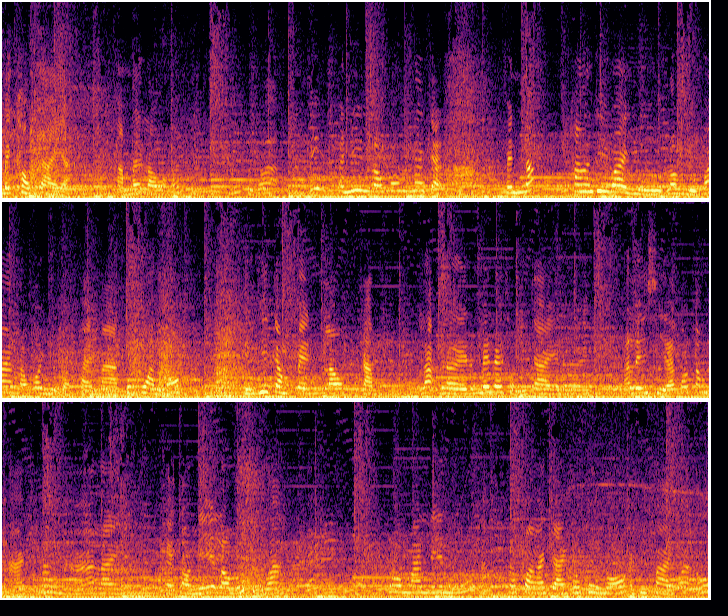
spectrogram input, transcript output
ไม่เข้าใจอะทำให้เราเอ้ยรู้สึกว่าเอ๊ะอันนี้เราก็น่าจะเป็นนักทั้งที่ว่าอยู่เราอยู่บ้านเราก็อยู่กับไฟมาทุกวันเนาะสิ่งที่จำเป็นเรากลับละเลยไม่ได้สนใจเลย อะไรเสียก็ต้องหาช่างหาอะไร แต่ตอนนี้เรารู้สึกว่าเรามาเรียน ฟังอาจารย์เขาพูดเนาะอธิบายว่าเอ้า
